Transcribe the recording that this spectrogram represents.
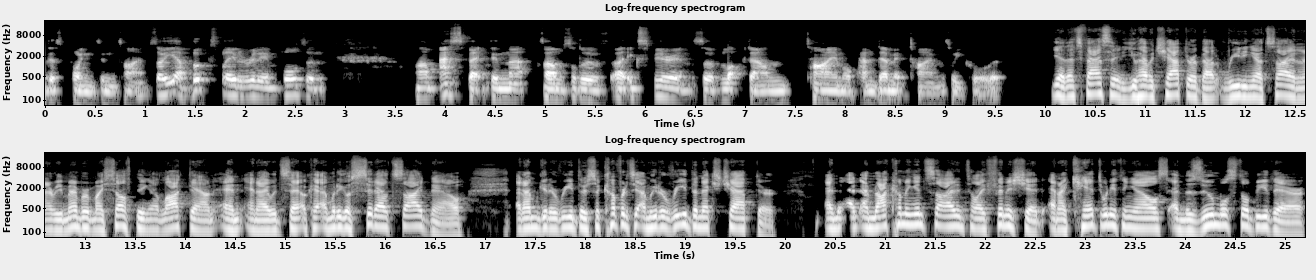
this point in time. So yeah, books played a really important um, aspect in that um, sort of uh, experience of lockdown time or pandemic time, as we call it. Yeah, that's fascinating. You have a chapter about reading outside, and I remember myself being on lockdown, and and I would say, okay, I'm going to go sit outside now, and I'm going to read. There's a comfort. I'm going to read the next chapter, and, and, I'm not coming inside until I finish it, and I can't do anything else, and the Zoom will still be there,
